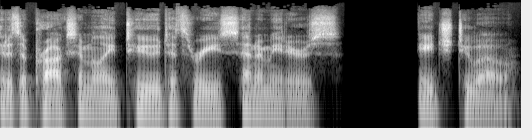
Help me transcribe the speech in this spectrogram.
it is approximately 2 to 3 centimeters H2O.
